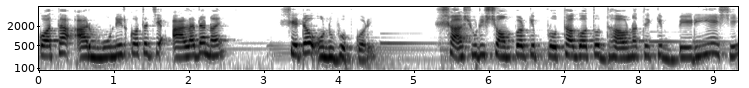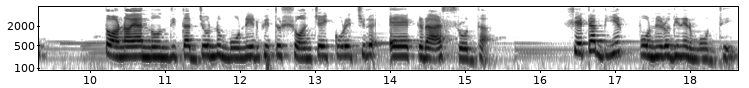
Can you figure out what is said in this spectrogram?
কথা আর মনের কথা যে আলাদা নয়, সেটাও অনুভব করে। শাশুড়ির সম্পর্কে প্রথাগত ধারণা থেকে বেরিয়ে এসে তনয়া নন্দিতার জন্য মনের ভেতর সঞ্চয় করেছিল এক রাস শ্রদ্ধা। সেটা বিয়ের পনেরো দিনের মধ্যেই।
